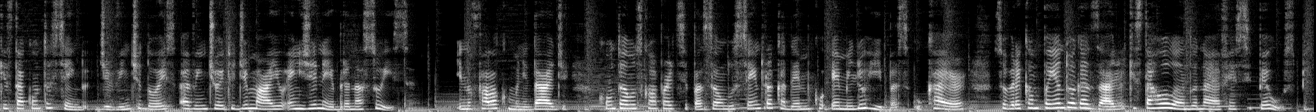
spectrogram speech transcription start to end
que está acontecendo de 22 a 28 de maio em Genebra, na Suíça. E no Fala Comunidade, contamos com a participação do Centro Acadêmico Emílio Ribas, o CAER, sobre a campanha do agasalho que está rolando na FSP USP.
